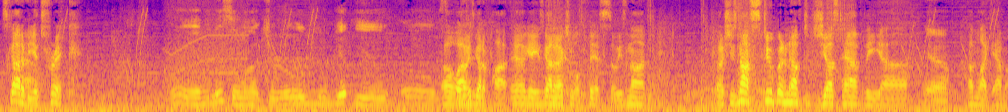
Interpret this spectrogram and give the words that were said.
It's gotta be a trick. Hey, listen, launcher, we'll get you. Oh wow, he's got a pot. Okay, he's got an actual fist, so he's not. Uh, she's not stupid enough to just have the. uh... Yeah. Unlike Emma.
